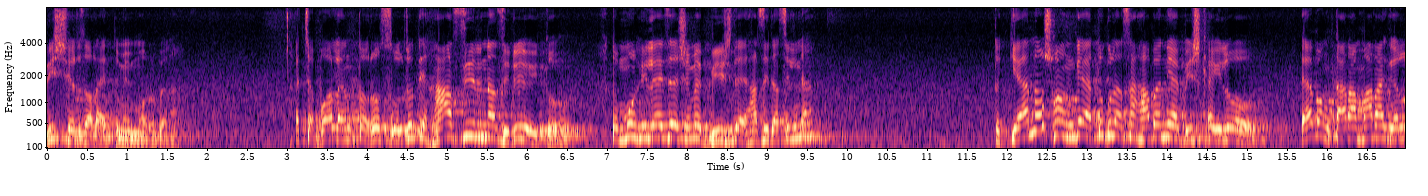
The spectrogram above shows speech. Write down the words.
বিশ্বের জ্বালায় তুমি মরবে না। আচ্ছা বলেন তো, রসুল যদি হাজির নাজিরই হইতো, তো মহিলায় যে সময় বিষ দেয়, হাজির আসিল না? তো কেন সঙ্গে এতগুলা সাহাবা নিয়ে বিষ খাইলো? এবং তারা মারা গেল,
